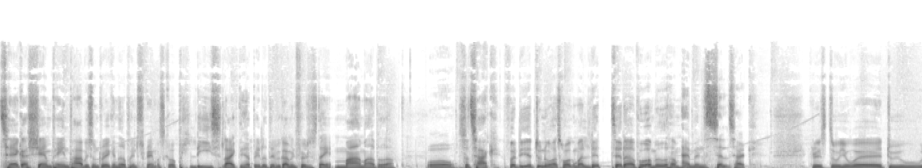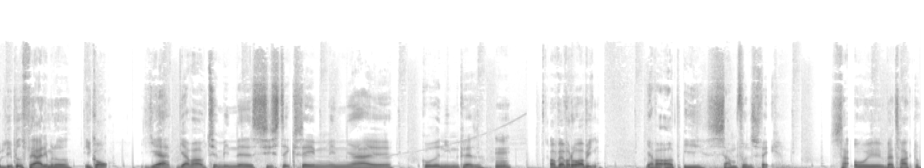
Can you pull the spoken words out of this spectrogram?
tagger Champagne Papi, som Drake hedder på Instagram, og skriver, please like det her billede. Det vil gøre min fødselsdag meget, meget bedre. Wow. Så tak, fordi du nu har trukket mig lidt tættere på at møde ham. Ja, men selv tak. Chris, du er jo, øh, du er jo lige blevet færdig med noget i går. Ja, jeg var op til min øh, sidste eksamen, inden jeg øh, går ud af 9. klasse. Og hvad var du oppe i? Jeg var op i samfundsfag. Så, og, øh, hvad trak du?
